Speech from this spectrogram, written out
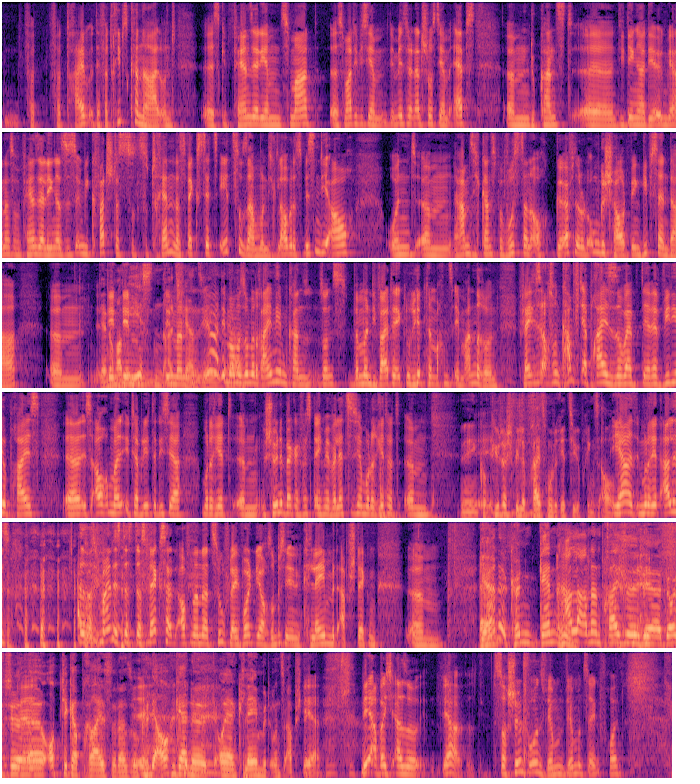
Vertreib, der Vertriebskanal und äh, es gibt Fernseher, die haben Smart, äh, Smart TVs, die haben den Internetanschluss, die haben Apps. Ähm, du kannst äh, die Dinger dir irgendwie anders auf den Fernseher legen. Also es ist irgendwie Quatsch, das zu, zu trennen. Das wächst jetzt eh zusammen und ich glaube, das wissen die auch und ähm, haben sich ganz bewusst dann auch geöffnet und umgeschaut, wen gibt es denn da? Ähm, der den, den, den man, ja, den ja. man mal so mit reinnehmen kann. Sonst, wenn man die weiter ignoriert, dann machen es eben andere. Und vielleicht ist es auch so ein Kampf der Preise. So der Webvideopreis äh, ist auch immer etabliert. Der dieses Jahr moderiert ähm, Schöneberger, ich weiß gar nicht mehr, wer letztes Jahr moderiert hat. Ähm, den Computerspielepreis moderiert sie übrigens auch. Ja, sie moderiert alles. also was ich meine ist, dass das wächst halt aufeinander zu. Vielleicht wollten die auch so ein bisschen den Claim mit abstecken. Ähm, Gerne, können gerne alle anderen Preise, der deutsche äh, Optikerpreis oder so, könnt ihr auch gerne euren Claim mit uns abstecken. Ja. Nee, aber ich, also, ja, ist doch schön für uns. Wir haben, wir haben uns sehr gefreut.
